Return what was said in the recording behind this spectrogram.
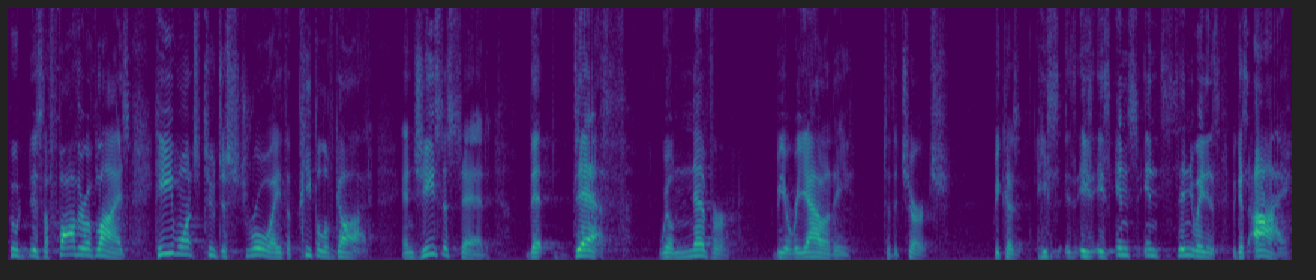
who is the father of lies, he wants to destroy the people of God. And Jesus said that death will never be a reality to the church because he's, he's, he's insinuating this because I,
